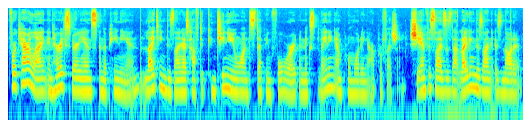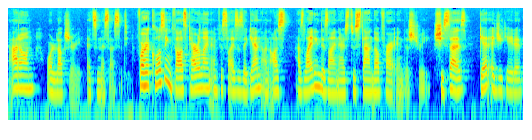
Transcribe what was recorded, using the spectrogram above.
For Carlijn, in her experience and opinion, lighting designers have to continue on stepping forward and explaining and promoting our profession. She emphasizes that lighting design is not an add on or luxury, it's a necessity. For her closing thoughts, Carlijn emphasizes again on us as lighting designers to stand up for our industry. She says, get educated,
